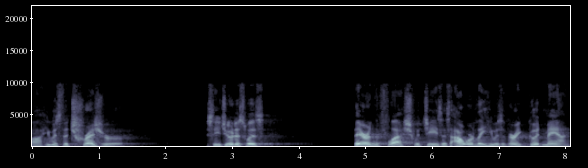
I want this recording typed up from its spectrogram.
uh, he was the treasurer. See, Judas was there in the flesh with Jesus. Outwardly, he was a very good man.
